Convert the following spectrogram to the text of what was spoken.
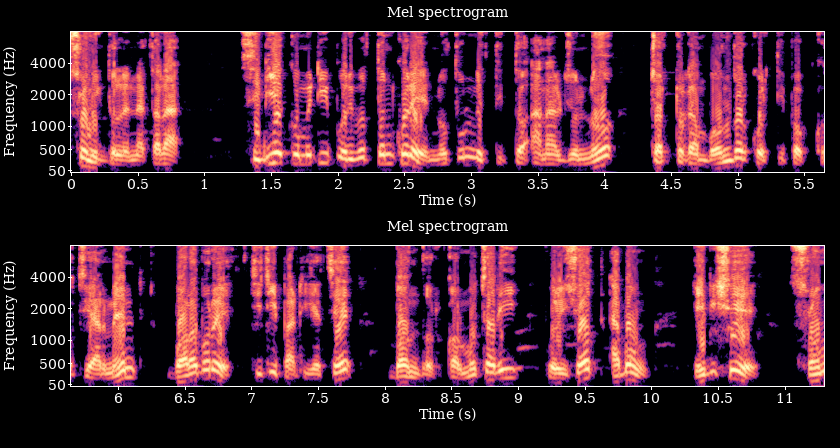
শ্রমিক দলের নেতারা। সিবিএ কমিটি পরিবর্তন করে নতুন নেতৃত্ব আনার জন্য চট্টগ্রাম বন্দর কর্তৃপক্ষ চেয়ারম্যান বরাবরে চিঠি পাঠিয়েছে বন্দর কর্মচারী, পরিষদ এবং এ বিষয়ে শ্রম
